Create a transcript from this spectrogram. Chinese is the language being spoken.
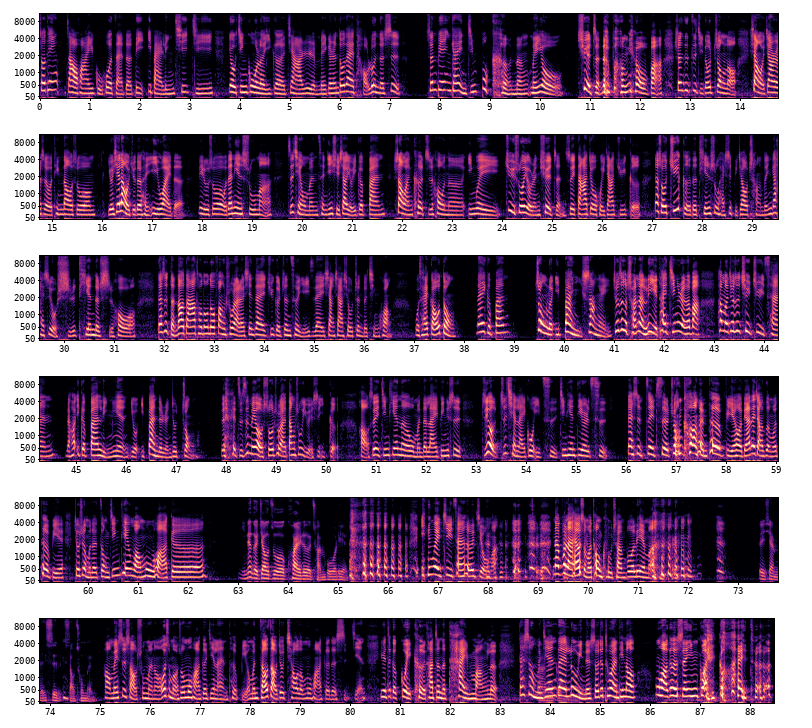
收听《赵华与古惑仔》的第一百零七集。又经过了一个假日，每个人都在讨论的是，身边应该已经不可能没有确诊的朋友吧，甚至自己都中了。像我假日的时候，听到说有一些让我觉得很意外的。例如说，我在念书嘛，之前我们曾经学校有一个班，上完课之后呢，因为据说有人确诊，所以大家就回家居隔。那时候居隔的天数还是比较长的，应该还是有十天的时候哦。但是等到大家通通都放出来了，现在居隔政策也一直在向下修正的情况，我才搞懂那一个班中了一半以上，诶，就这个传染力也太惊人了吧？他们就是去聚餐，然后一个班里面有一半的人就中。对，只是没有说出来。当初以为是一个好，所以今天呢，我们的来宾是只有之前来过一次，今天第二次。但是这次的状况很特别哦，等下再讲怎么特别。就是我们的总经天王木华哥，你那个叫做快乐传播链，因为聚餐喝酒嘛。那不然还有什么痛苦传播链吗？所以现在没事少出门，好，没事少出门哦。为什么我说木华哥今天来很特别？我们早早就敲了木华哥的时间，因为这个贵客他真的太忙了。但是我们今天在录影的时候，就突然听到木华哥的声音怪怪的，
